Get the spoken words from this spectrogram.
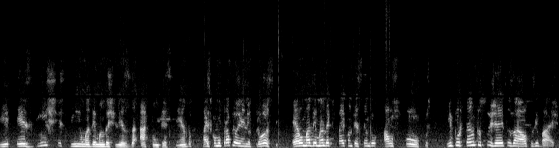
e existe sim uma demanda chinesa acontecendo, mas como o próprio Enio trouxe, é uma demanda que vai acontecendo aos poucos, e portanto sujeitos a altos e baixos.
